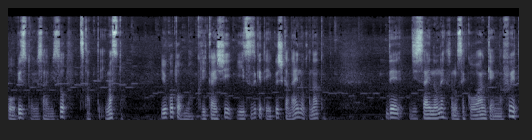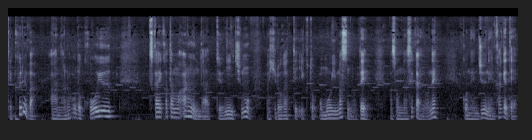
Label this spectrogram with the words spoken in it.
4biz というサービスを使っていますということをま繰り返し言い続けていくしかないのかなと。で実際のねその施工案件が増えてくればああなるほどこういう使い方もあるんだっていう認知も広がっていくと思いますのでそんな世界をね5年10年かけて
